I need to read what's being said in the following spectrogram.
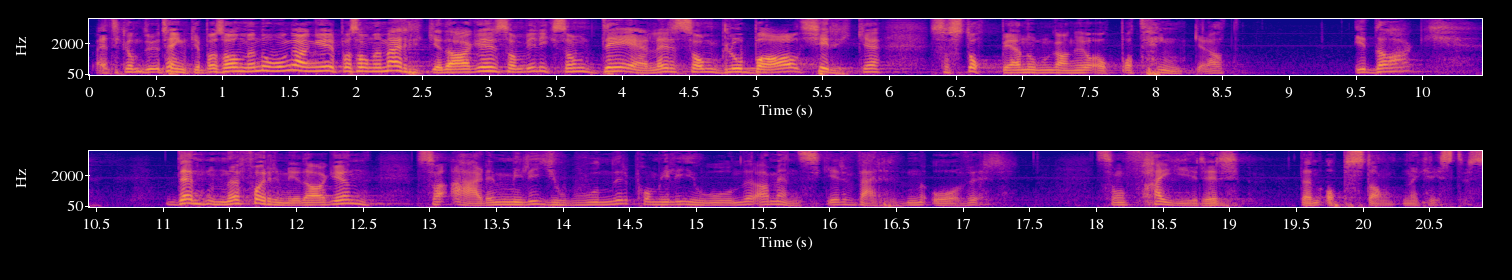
jeg vet ikke om du tenker på sånn, men noen ganger på sånne merkedager som vi liksom deler som global kirke, så stopper jeg noen ganger opp og tenker at i dag, denne formiddagen, så er det millioner på millioner av mennesker verden over som feirer den oppstandende Kristus.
